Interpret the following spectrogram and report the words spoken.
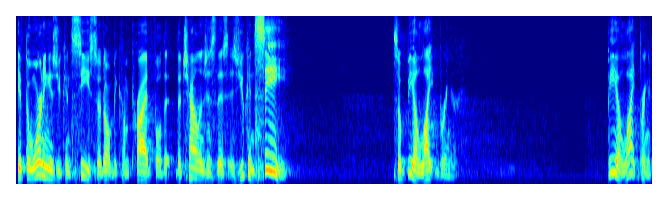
if the warning is you can see, so don't become prideful, the, the challenge is this, is you can see, so be a light bringer. Be a light bringer.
